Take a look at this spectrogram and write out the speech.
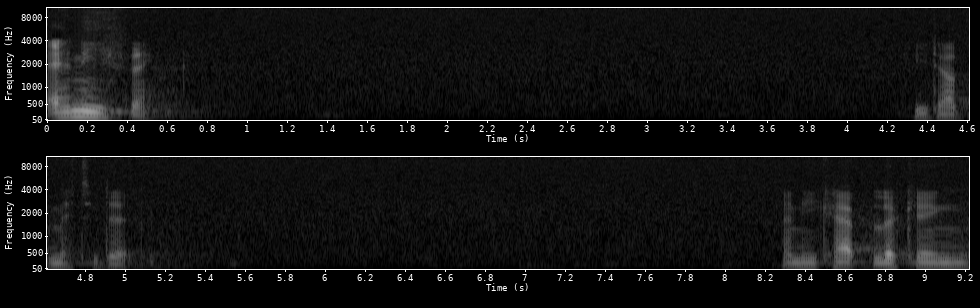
anything. He'd admitted it. And he kept looking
